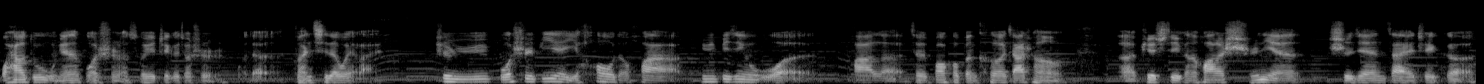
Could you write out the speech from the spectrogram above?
我还要读五年的博士呢，所以这个就是我的短期的未来。至于博士毕业以后的话，因为毕竟我花了，就包括本科加上呃 PhD，可能花了十年时间在这个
